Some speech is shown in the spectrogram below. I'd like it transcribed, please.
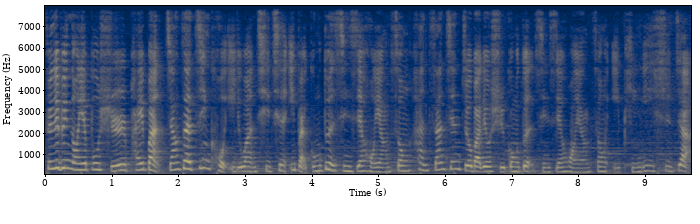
菲律宾农业部十日拍板，将在进口一万七千一百公吨新鲜红洋葱和三千九百六十公吨新鲜黄洋葱以平抑市价。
